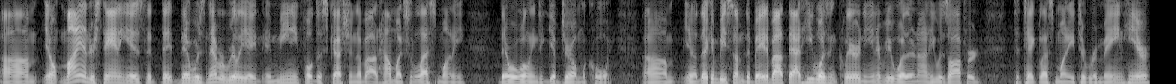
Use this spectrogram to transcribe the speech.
Um, you know, my understanding is that they, there was never really a, a, meaningful discussion about how much less money they were willing to give Gerald McCoy. Um, you know, there can be some debate about that. He wasn't clear in the interview whether or not he was offered to take less money to remain here.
